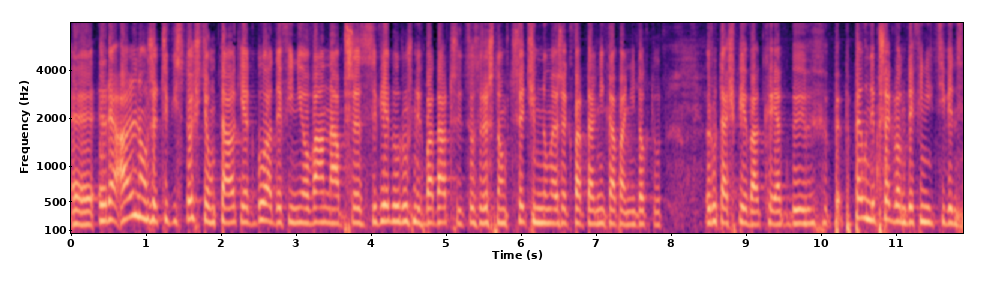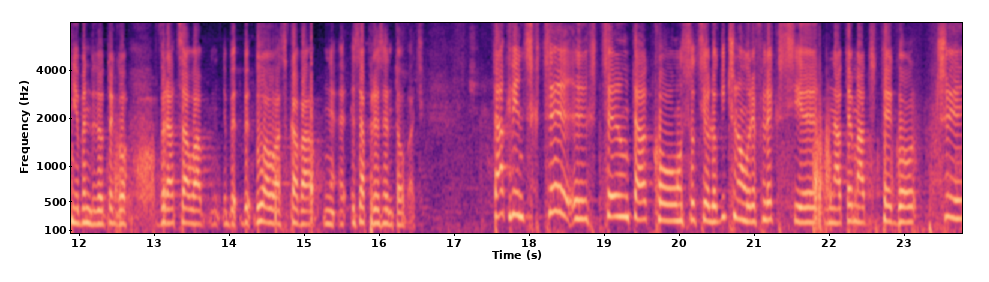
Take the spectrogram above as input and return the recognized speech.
e, realną rzeczywistością tak, jak była definiowana przez wielu różnych badaczy, co zresztą w trzecim numerze kwartalnika pani doktor Ruta Śpiewak, jakby pełny przegląd definicji, więc nie będę do tego wracała, była łaskawa e, zaprezentować. Tak więc chcę, y, chcę taką socjologiczną refleksję na temat tego, czy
